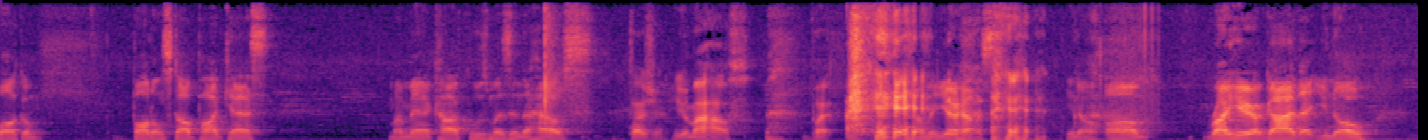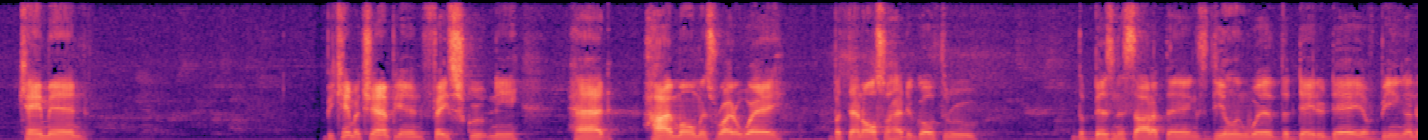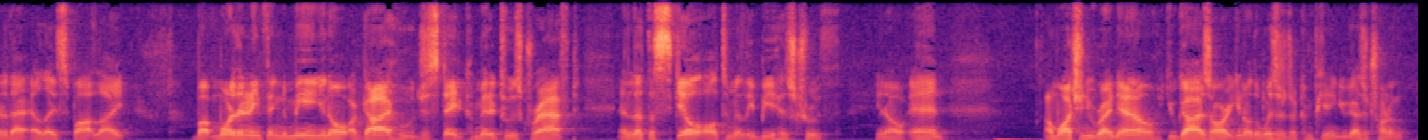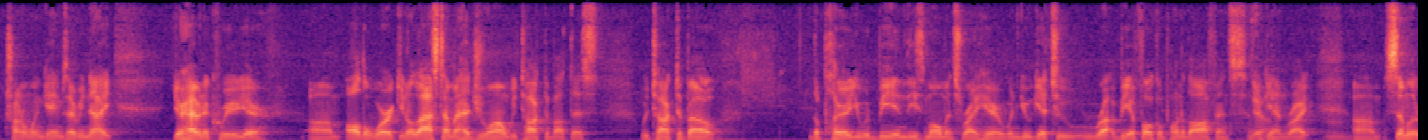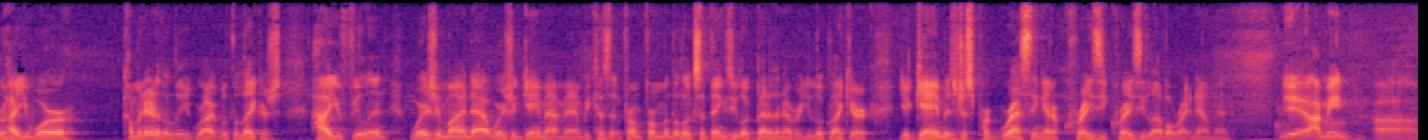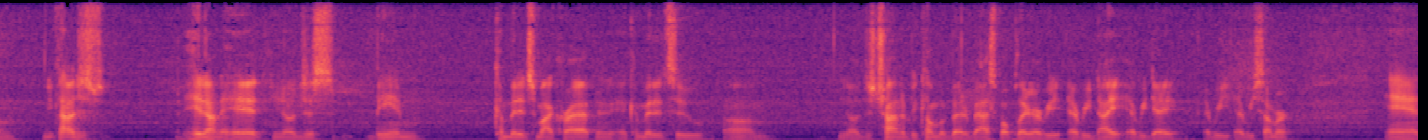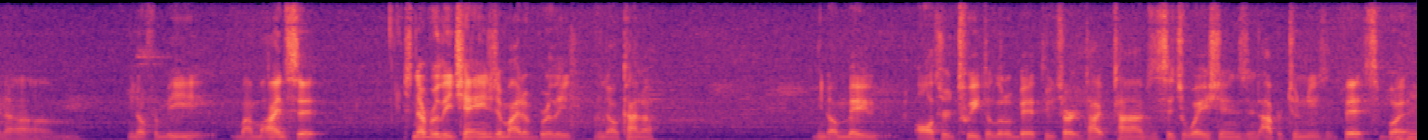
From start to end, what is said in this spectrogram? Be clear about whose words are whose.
Speaker 1: welcome. Ball Don't Stop podcast. My man Kyle Kuzma is in the house.
Speaker 2: Pleasure. You're in my house, but
Speaker 1: I'm in your house. You know, um, right here, a guy that you know came in, became a champion, faced scrutiny, had high moments right away, but then also had to go through the business side of things, dealing with the day to day of being under that LA spotlight. But more than anything to me, you know, a guy who just stayed committed to his craft and let the skill ultimately be his truth, you know, and I'm watching you right now. You guys are, you know, the Wizards are competing. You guys are trying to trying to win games every night. You're having a career year. Um, all the work, you know. Last time I had you on, we talked about this. We talked about the player you would be in these moments right here when you get to ru- be a focal point of the offense
Speaker 2: Yeah.
Speaker 1: again, right? Um, similar to how you were coming into the league, right, with the Lakers. How you feeling? Where's your mind at? Where's your game at, man? Because from from the looks of things, you look better than ever. You look like your your game is just progressing at a crazy, crazy level right now, man.
Speaker 2: yeah, I mean, um, you kind of just hit on the head. You know, just being committed to my craft and, and committed to, um, you know, just trying to become a better basketball player every every night, every day, every every summer. And um, you know, for me, my mindset it's never really changed. It might have really, you know, kind of, you know, maybe altered, tweaked a little bit through certain type times and situations and opportunities and fits. But,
